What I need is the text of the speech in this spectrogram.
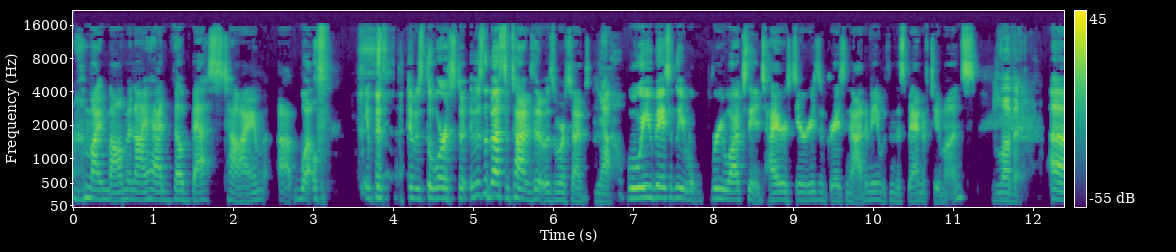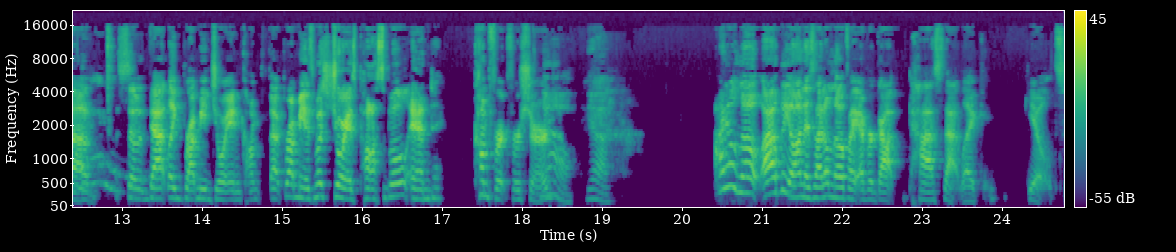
My mom and i had the best time uh, well it was it was the worst it was the best of times and it was the worst times. Yeah. Well we basically rewatched the entire series of Grey's Anatomy within the span of two months. Love it um, so that like brought me joy and com- that brought me as much joy as possible and comfort for sure. Yeah, yeah. I don't know. I'll be honest. I don't know if I ever got past that like guilt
